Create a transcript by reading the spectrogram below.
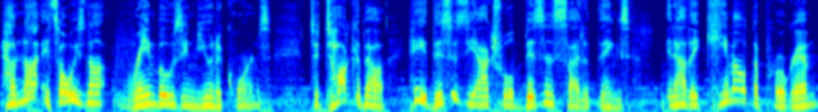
how not it's always not rainbows and unicorns to talk about hey this is the actual business side of things and how they came out with the program.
